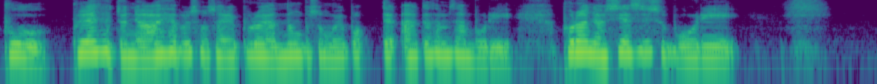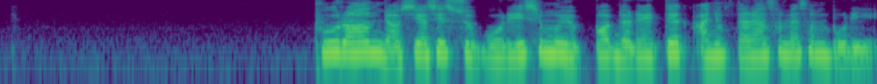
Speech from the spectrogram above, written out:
부 플랫 해전여 해불 소설의 불어 연동부소 무유법들 안유다 삼삼 보리. 불원 여시여시 수보리 불언 여시 여시 수보리 실무유법 열애득 안육다란 삼해삼보리.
